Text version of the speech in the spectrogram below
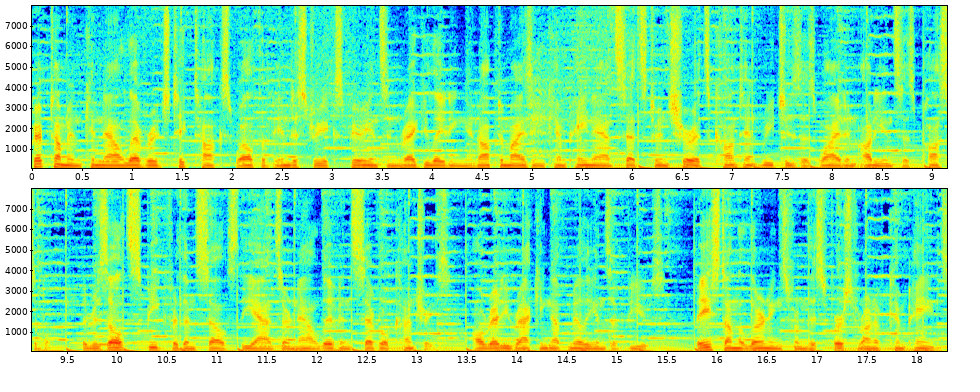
Kryptomon can now leverage TikTok's wealth of industry experience in regulating and optimizing campaign ad sets to ensure its content reaches as wide an audience as possible. The results speak for themselves. The ads are now live in several countries, already racking up millions of views. Based on the learnings from this first run of campaigns,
